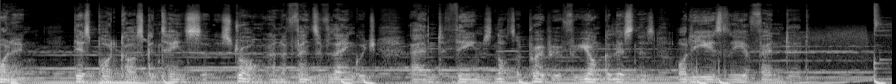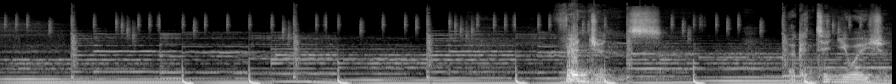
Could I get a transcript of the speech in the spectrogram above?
Warning this podcast contains strong and offensive language and themes not appropriate for younger listeners or the easily offended. Vengeance, a continuation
